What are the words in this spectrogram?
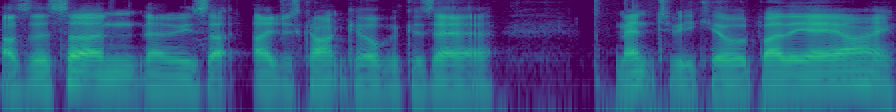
Oh, so there's certain enemies that I just can't kill because they're meant to be killed by the AI.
